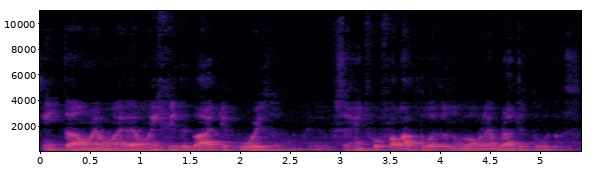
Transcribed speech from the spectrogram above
Então, é uma, é uma infinidade de coisas. Se a gente for falar todas, não vamos lembrar de todas.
